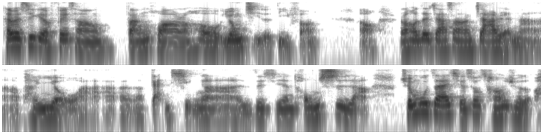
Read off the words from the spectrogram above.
台北是一个非常繁华然后拥挤的地方。好，然后再加上家人啊、朋友啊、感情啊这些同事啊，全部在一起的时候，常常觉得啊，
